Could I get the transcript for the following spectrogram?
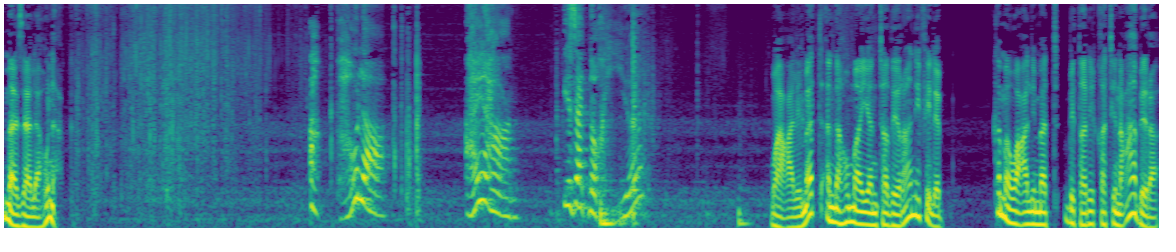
ما زال هناك آه، باولا أيهان إزات نو وعلمت أنهما ينتظران فيليب كما وعلمت بطريقة عابرة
